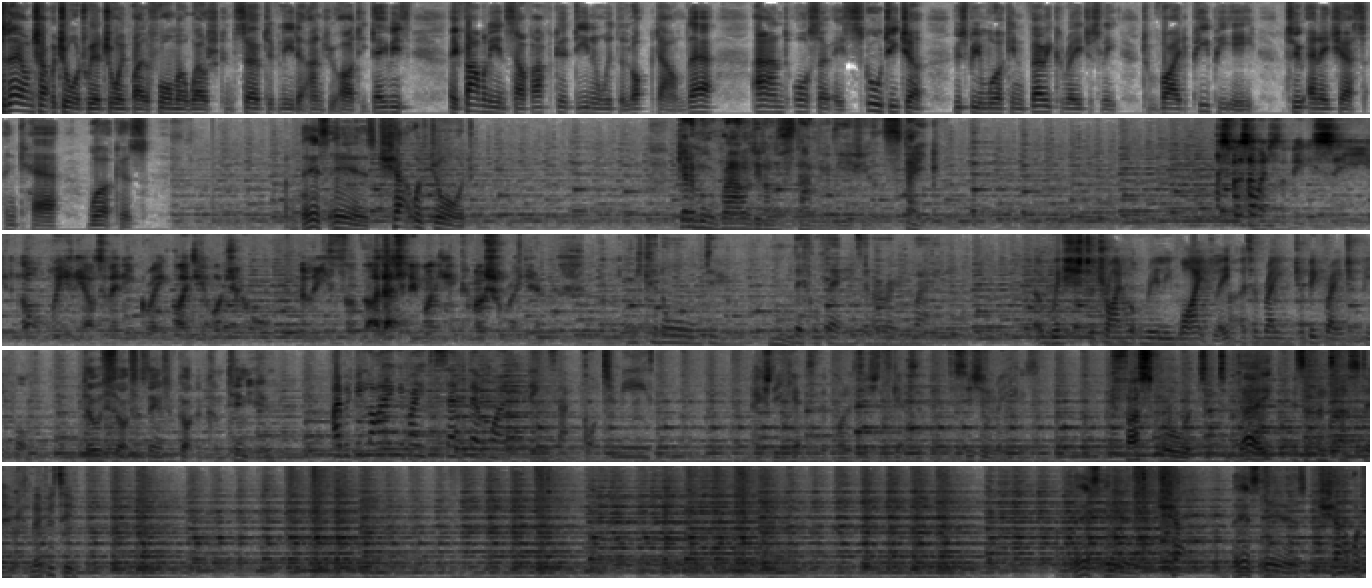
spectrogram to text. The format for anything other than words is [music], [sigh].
Today on Chat with George, we are joined by the former Welsh Conservative leader Andrew R.T. Davies, a family in South Africa dealing with the lockdown there, and also a school teacher who's been working very courageously to provide PPE to NHS and care workers. This is Chat with George. Get a more rounded understanding of the issues at stake. I suppose I went to the BBC not really out of any great ideological belief. I'd actually been working in commercial radio. We can all do mm. little things in our own way. A wish to try and look really widely at a range, a big range of people. Those sorts of things have got to continue. I would be lying if I said there weren't things that got to me. Actually, get to the politicians, get to the decision makers. Fast forward to today. It's a fantastic liberty. This is chat. This is chat with.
